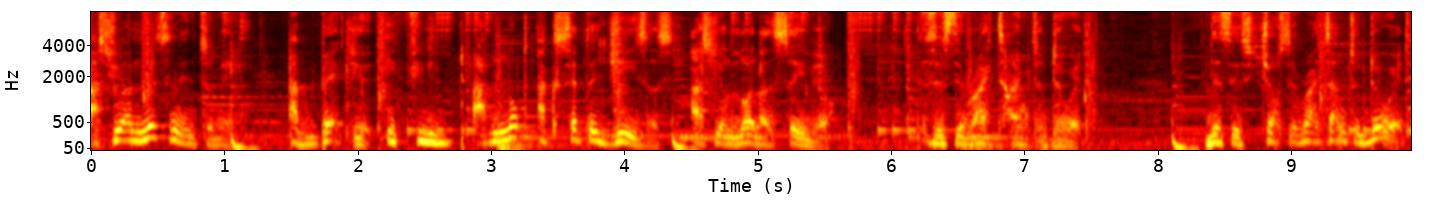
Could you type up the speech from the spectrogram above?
as you are listening to me, I beg you, if you have not accepted Jesus as your Lord and Savior, this is the right time to do it. This is just the right time to do it.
